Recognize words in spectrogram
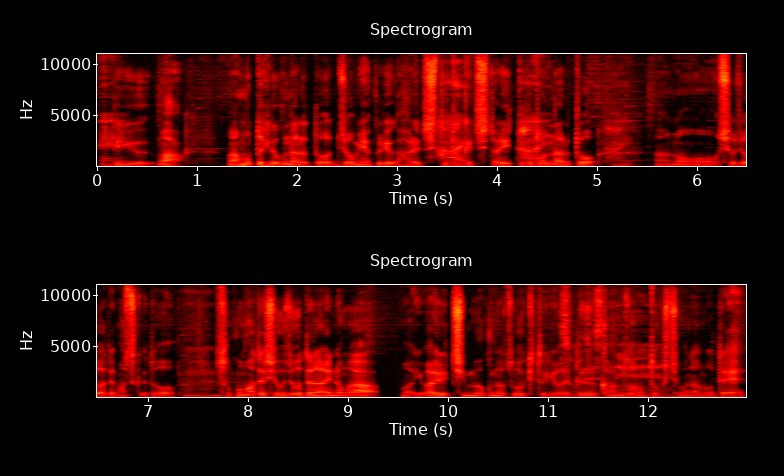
ていう、えー、まあまあ、もっとひどくなると静脈瘤が破裂して吐血したりってことになると、あの症状が出ますけど、うん、そこまで症状出ないのが、まあ、いわゆる沈黙の臓器と言われている肝臓の特徴なので、ね、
